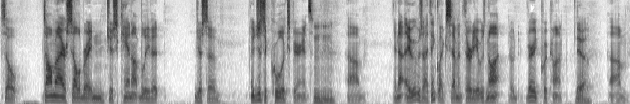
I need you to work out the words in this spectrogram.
So, Dom and I are celebrating. Just cannot believe it. Just a, just a cool experience. Mm-hmm. Um, and that it was, I think, like 7:30. It was not a very quick hunt. Yeah. Um,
